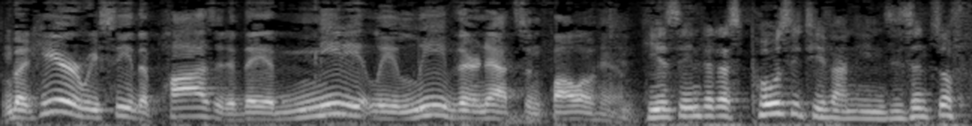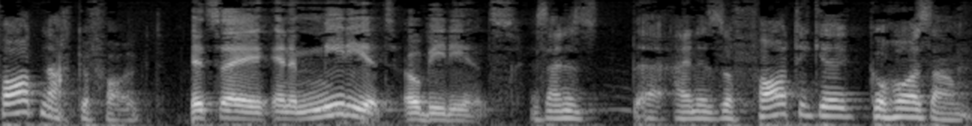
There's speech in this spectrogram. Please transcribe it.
But here we see the positive. They immediately leave their nets and follow him. Hier sehen wir das Positive an ihnen. Sie sind sofort nachgefolgt. It's a, an immediate obedience. Es ist eine, äh, eine sofortige Gehorsam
